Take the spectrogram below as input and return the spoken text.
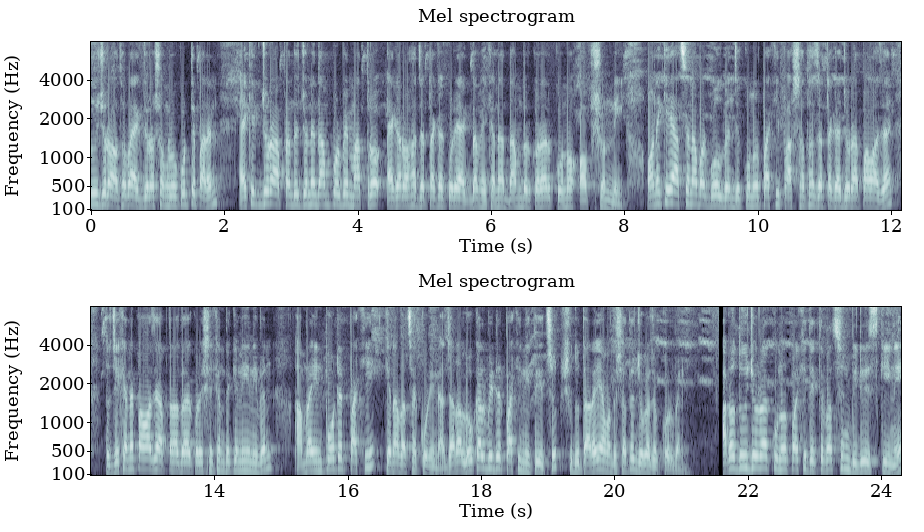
দুই জোড়া অথবা এক জোড়া সংগ্রহ করতে পারেন। এক এক জোড়া আপনাদের জন্য দাম পড়বে মাত্র এগারো হাজার টাকা করে একদম, এখানে দাম দর করার কোনো অপশন নেই। অনেকেই আছেন আবার বলবেন যে কোনো পাখি পাঁচ সাত হাজার টাকা জোড়া পাওয়া যায়। তো যেখানে পাওয়া যায় আপনারা দয়া করে সেখান থেকে নিয়ে নেবেন। আমরা ইম্পোর্টেড পাখি কেনা বেচা করি না। যারা লোকাল ব্রিডের পাখি নিতে ইচ্ছুক, শুধু তারাই আমাদের সাথে যোগাযোগ করবেন। আরও দুই জোড়া কুনোর পাখি দেখতে পাচ্ছেন ভিডিও স্ক্রিনে।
